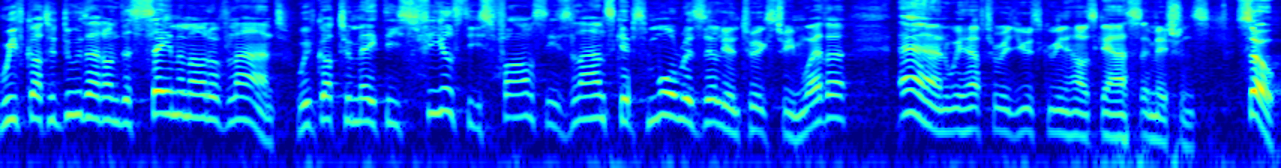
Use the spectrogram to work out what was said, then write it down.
We've got to do that on the same amount of land. We've got to make these fields, these farms, these landscapes more resilient to extreme weather, and we have to reduce greenhouse gas emissions. So,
